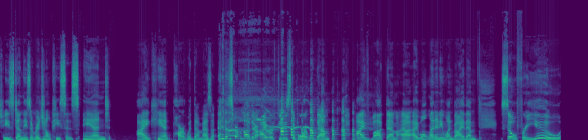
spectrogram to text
she's done these original pieces, and I can't part with them as a as her mother. I refuse to part with them. I've bought them. I, I won't let anyone buy them. So for you,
